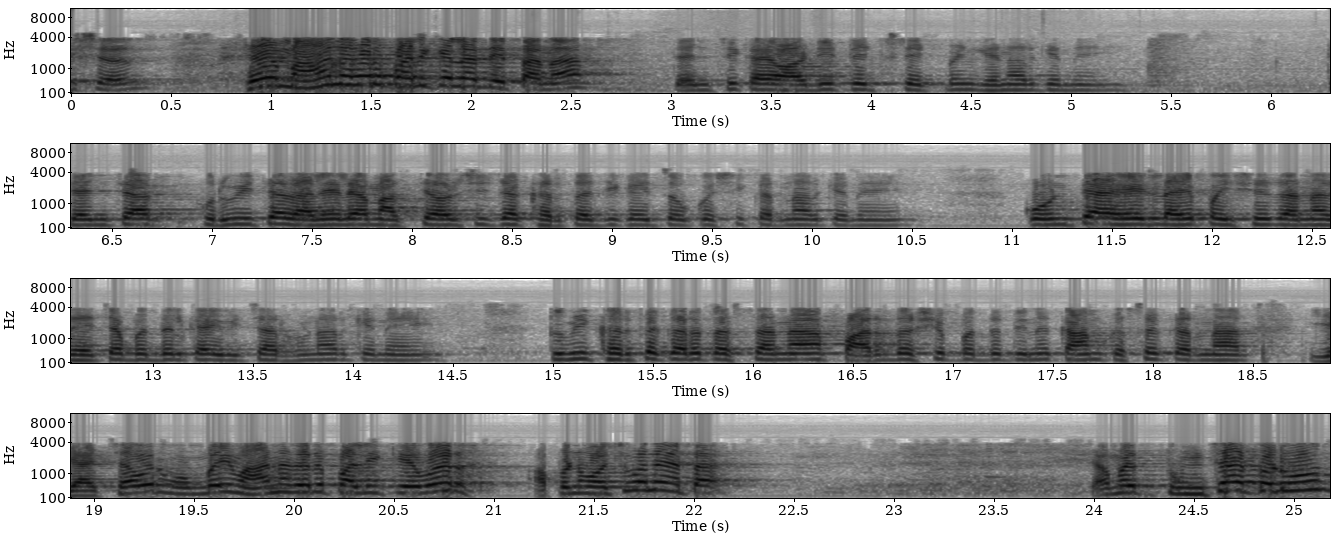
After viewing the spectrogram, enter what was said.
कॉम्पेन्सेशन हे महानगरपालिकेला देताना त्यांची काय ऑडिटेड स्टेटमेंट घेणार की नाही? त्यांच्या पूर्वीच्या झालेल्या मागच्या वर्षीच्या खर्चाची काही चौकशी करणार की नाही? कोणत्या हेडला हे पैसे जाणार ह्याच्याबद्दल काही विचार होणार की नाही? तुम्ही खर्च करत असताना पारदर्शी पद्धतीनं काम कसं करणार? याच्यावर मुंबई महानगरपालिकेवर आपण वॉचमन आहे आता. त्यामुळे तुमच्याकडून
